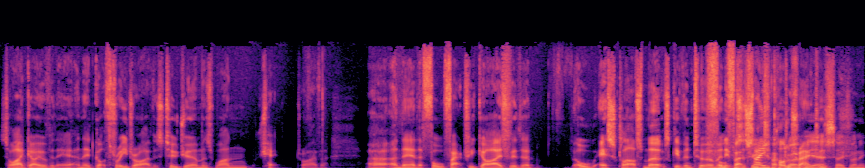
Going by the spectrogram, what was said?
So I go over there and they'd got three drivers, two Germans, one Czech driver. Uh, and they're the full factory guys with a all S-class Mercs given to them, Full and it was the same truck driver, contract yeah, as so funny.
